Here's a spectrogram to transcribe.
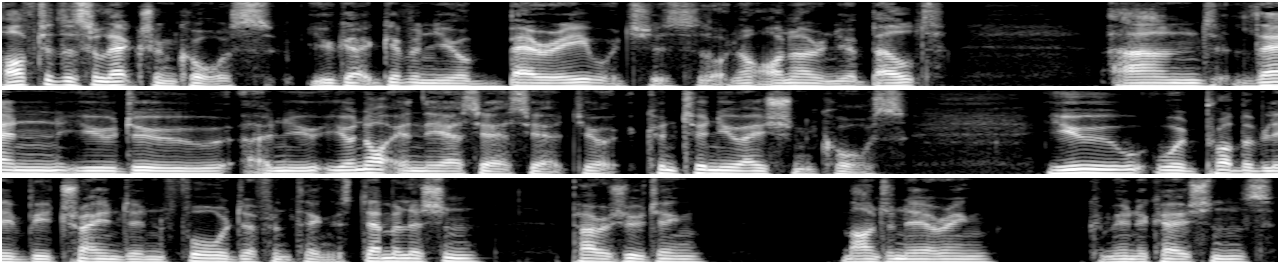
After the selection course, you get given your berry, which is an honour, and your belt. And then you do, and you, you're not in the SAS yet, your continuation course. You would probably be trained in four different things demolition, parachuting, mountaineering, communications.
